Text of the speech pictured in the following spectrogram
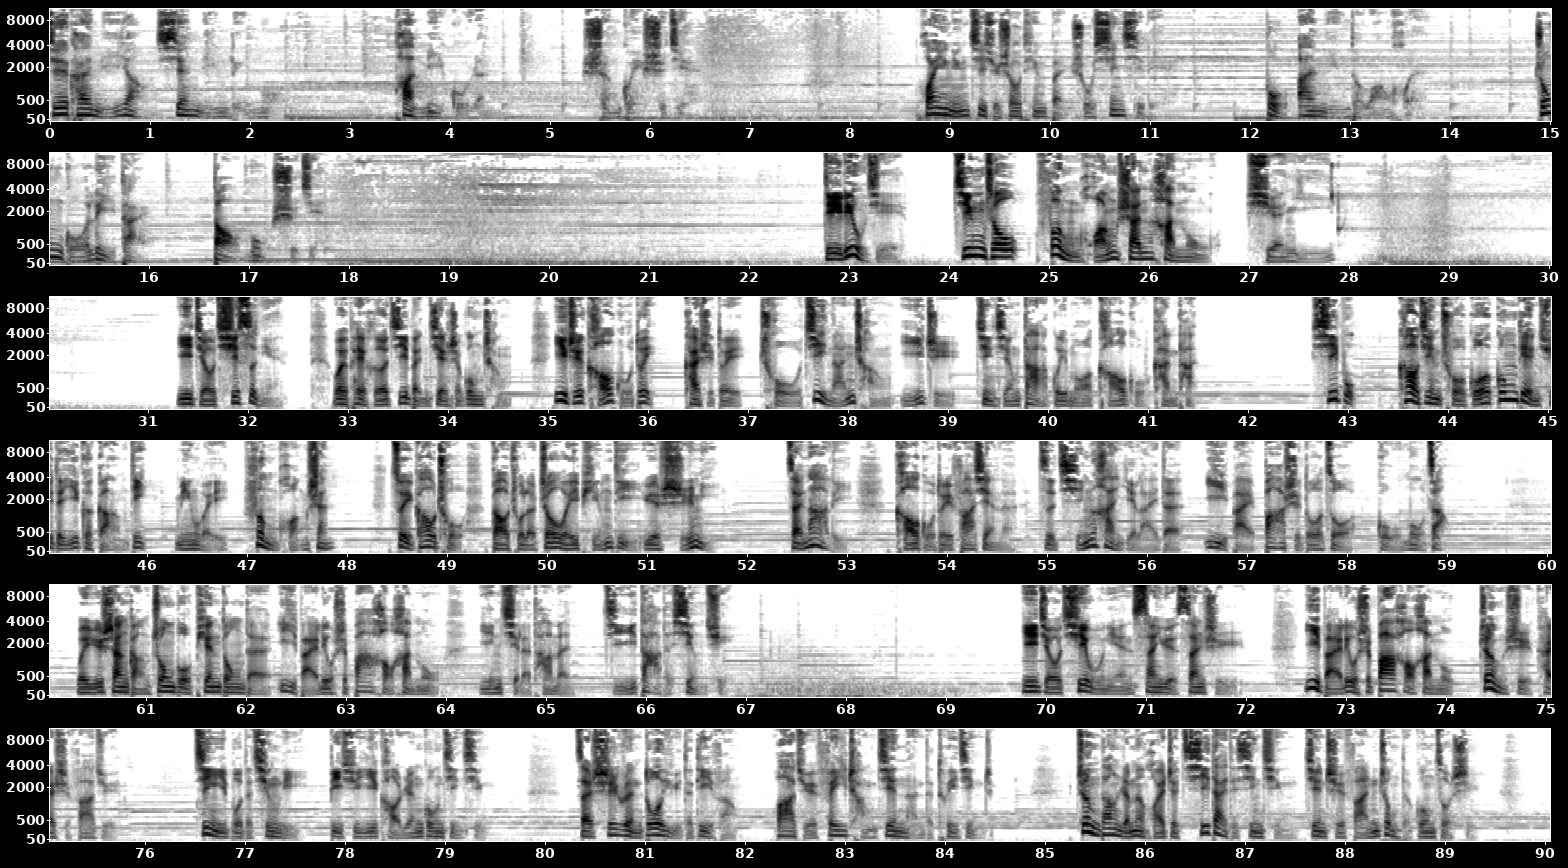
揭开谜样鲜明陵墓，探秘古人神鬼世界。欢迎您继续收听本书新系列《不安宁的亡魂：中国历代盗墓事件》第六节：荆州凤凰山汉墓悬疑。一九七四年，为配合基本建设工程，一支考古队开始对楚济南城遗址进行大规模考古勘探。西部靠近楚国宫殿区的一个岗地，名为凤凰山，最高处高出了周围平地约十米。在那里，考古队发现了自秦汉以来的一百八十多座古墓葬。位于山岗中部偏东的一百六十八号汉墓，引起了他们极大的兴趣。一九七五年三月三十日，一百六十八号汉墓正式开始发掘。进一步的清理必须依靠人工进行，在湿润多雨的地方，挖掘非常艰难的推进着。正当人们怀着期待的心情坚持繁重的工作时，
